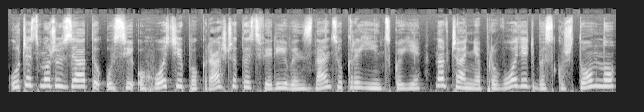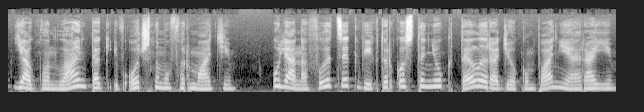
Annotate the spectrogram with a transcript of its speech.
Участь можуть взяти усі охочі покращити свій рівень знань з української. Навчання проводять безкоштовно як в онлайн, так і в очному форматі. Уляна Фицик, Віктор Костенюк, телерадіокомпанія Раї.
